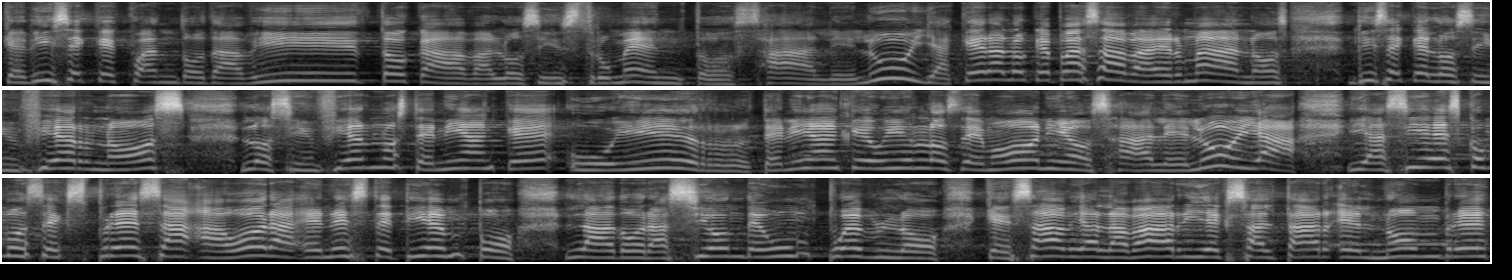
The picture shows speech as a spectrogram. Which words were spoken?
que dice que cuando David tocaba los instrumentos, aleluya, ¿qué era lo que pasaba, hermanos? Dice que los infiernos, los infiernos tenían que huir, tenían que huir los demonios, aleluya. Y así es como se expresa ahora en este tiempo la adoración de un pueblo que sabe alabar y exaltar el nombre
